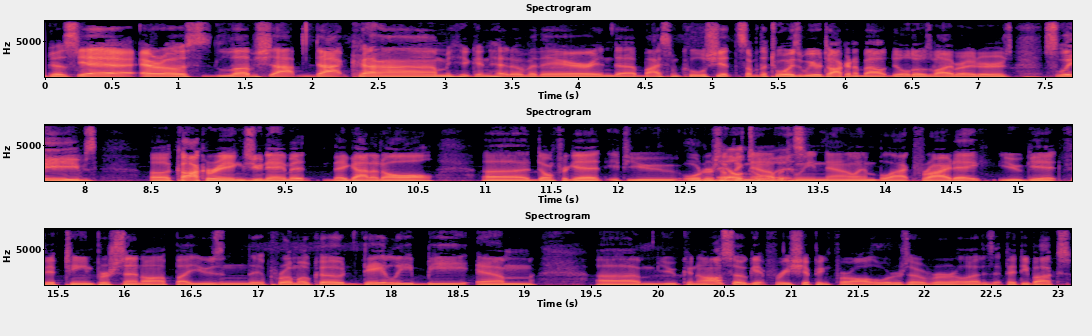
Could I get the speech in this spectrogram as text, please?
Because Yeah, erosloveshop.com. You can head over there and uh, buy some cool shit. Some of the toys we were talking about dildos, vibrators, sleeves, uh, cock rings, you name it, they got it all. Uh, don't forget, if you order Nail something now toys. between now and Black Friday, you get 15% off by using the promo code DailyBM. Um, you can also get free shipping for all orders over, what is it, 50 bucks?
